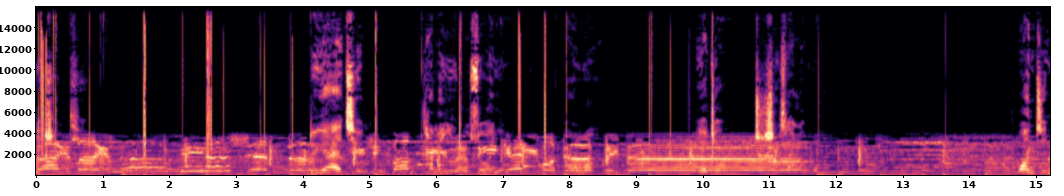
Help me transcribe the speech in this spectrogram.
的身体。对于爱情，他们一无所有，而我也就只剩下了我。忘记你，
